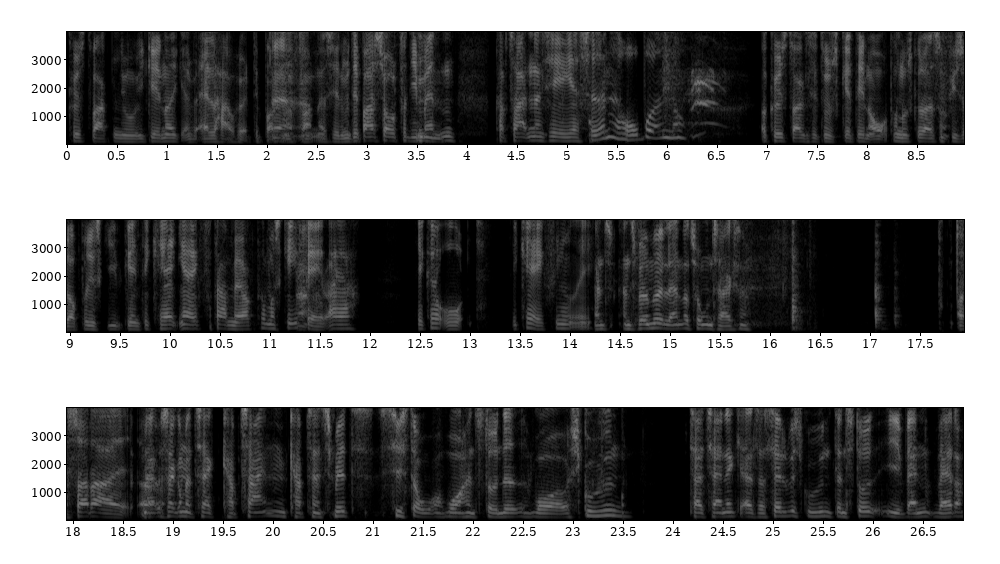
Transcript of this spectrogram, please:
kystvagten jo igen og igen, alle har jo hørt det bånd Ja, ja, ja. men det er bare sjovt, fordi Mm. manden, kaptajnen, han siger, jeg sidder nede i robåden nu. Og kystvagten siger, du skal, det er en ordre, nu skal du altså fisse op på dit skib igen. Det kan jeg ikke, for der er mørkt, og måske Ja. ja. falder jeg. Det gør ondt. Det kan jeg ikke finde ud af. Han, han svømmede i land og tog en taxa. Og så er der... Og, Men, så kan man tage kaptajnen, kaptajn Smiths sidste år, hvor han stod ned, hvor skuden, Titanic, altså selve skuden, den stod i vand, vatter.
